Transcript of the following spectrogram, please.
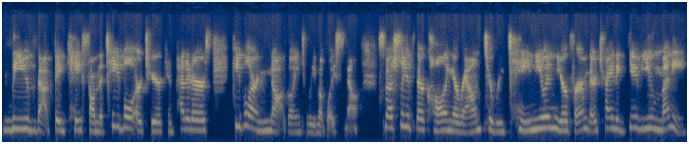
leave that big case on the table or to your competitors. People are not going to leave a voicemail, especially if they're calling around to retain you in your firm. They're trying to give you money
